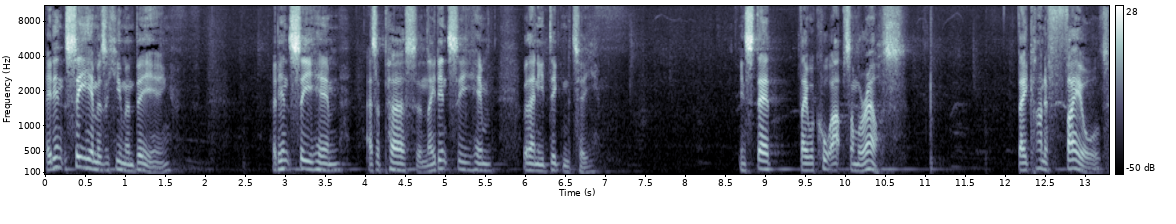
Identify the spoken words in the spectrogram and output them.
They didn't see him as a human being, they didn't see him as a person, they didn't see him with any dignity. Instead, they were caught up somewhere else. They kind of failed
